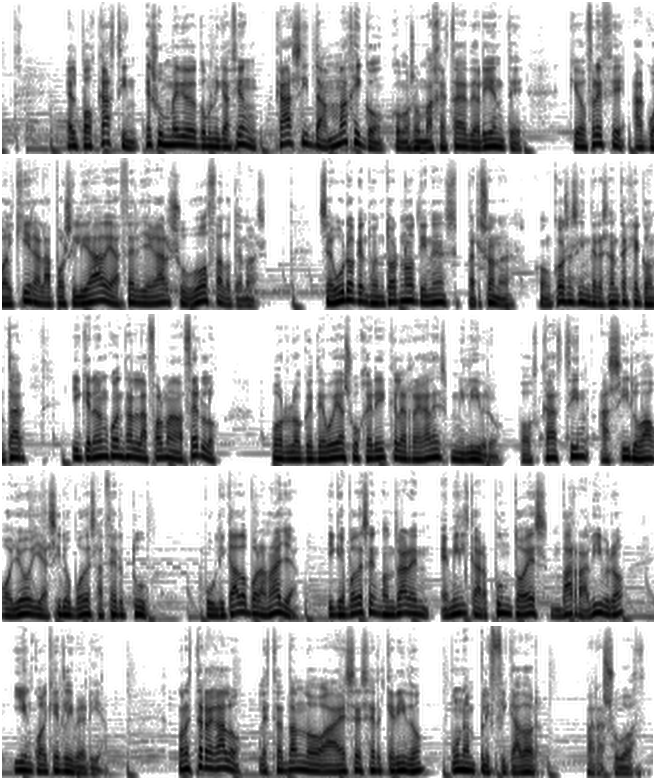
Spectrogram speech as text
El podcasting es un medio de comunicación casi tan mágico como sus majestades de Oriente, que ofrece a cualquiera la posibilidad de hacer llegar su voz a los demás. Seguro que en tu entorno tienes personas con cosas interesantes que contar y que no encuentran la forma de hacerlo, por lo que te voy a sugerir que les regales mi libro, Podcasting, así lo hago yo y así lo puedes hacer tú, publicado por Anaya y que puedes encontrar en emilcar.es barra libro y en cualquier librería. Con este regalo le estás dando a ese ser querido un amplificador para su voz.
